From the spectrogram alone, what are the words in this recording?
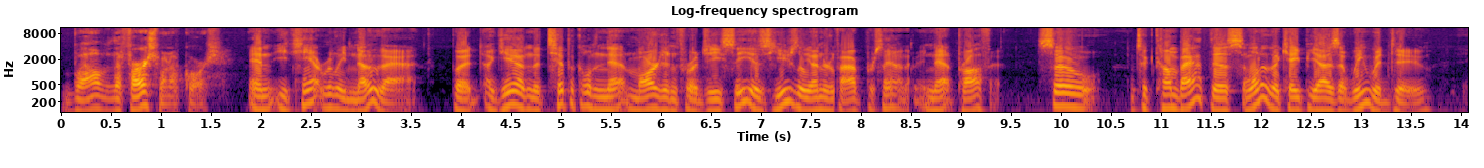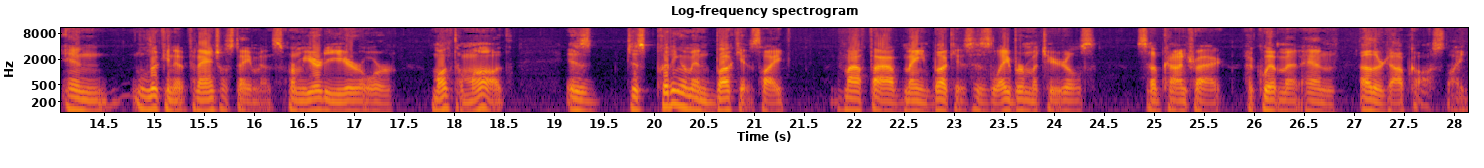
Well, the first one, of course. And you can't really know that but again, the typical net margin for a GC is usually under 5% net profit. So, to combat this, one of the KPIs that we would do in looking at financial statements from year to year or month to month is just putting them in buckets like my five main buckets is labor, materials, subcontract, equipment, and other job costs like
